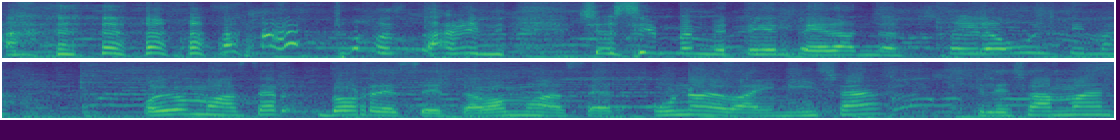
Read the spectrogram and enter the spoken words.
Todos saben, yo siempre me estoy enterando. Soy la última. Hoy vamos a hacer dos recetas. Vamos a hacer uno de vainilla, que le llaman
